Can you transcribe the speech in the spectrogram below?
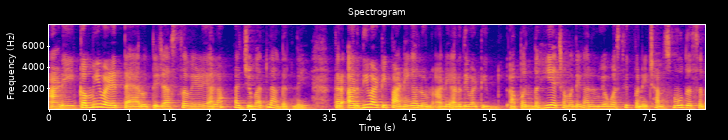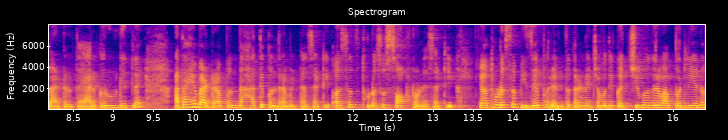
आणि कमी वेळेत तयार होते जास्त वेळ याला अजिबात लागत नाही. तर अर्धी वाटी पाणी घालून आणि अर्धी वाटी आपण दही याच्यामध्ये घालून व्यवस्थितपणे छान स्मूथ असं बॅटर तयार करून घेतलं आहे आता हे बॅटर आपण दहा ते पंधरा मिनटांसाठी असंच थोडंसं सॉफ्ट होण्यासाठी किंवा थोडंसं भिजेपर्यंत कारण याच्यामध्ये कच्ची वगैरे वापरली आहे ना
